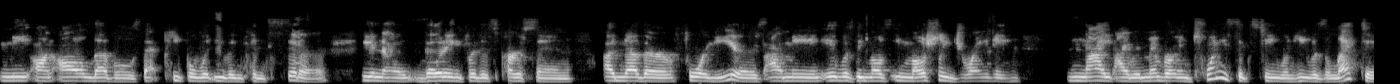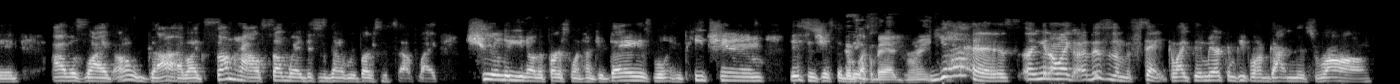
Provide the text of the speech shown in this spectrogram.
me on all levels that people would even consider, you know, voting for this person another four years. I mean, it was the most emotionally draining night I remember in 2016 when he was elected. I was like, oh God, like somehow, somewhere this is going to reverse itself. Like, surely, you know, the first 100 days will impeach him. This is just a big, like a bad dream. Yes. Uh, you know, like uh, this is a mistake. Like the American people have gotten this wrong.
